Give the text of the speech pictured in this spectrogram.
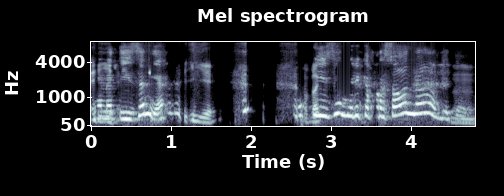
iya. netizen ya. Iya. Netizen jadi ke personal gitu. Hmm.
